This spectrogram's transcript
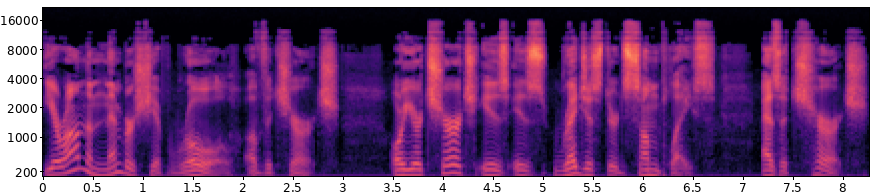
you're on the membership roll of the church, or your church is, is registered someplace as a church.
